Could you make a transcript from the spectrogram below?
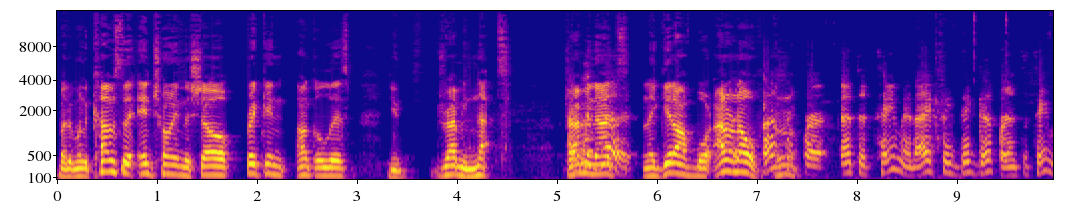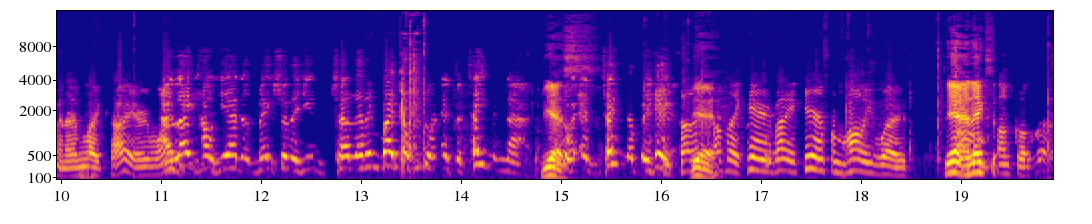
but when it comes to introing the show, freaking Uncle Lisp, you drive me nuts. Drive me nuts, good. and I get off board. I don't know. I don't know. for entertainment. I actually did good for entertainment. I'm like, hi, everyone. I like how he had to make sure that he tell, let everybody know he's doing entertainment now. Yes. He's doing entertainment up in here. So Yeah. I was like, hey, everybody, here from Hollywood. Yeah, and ex- Uncle Lisp.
